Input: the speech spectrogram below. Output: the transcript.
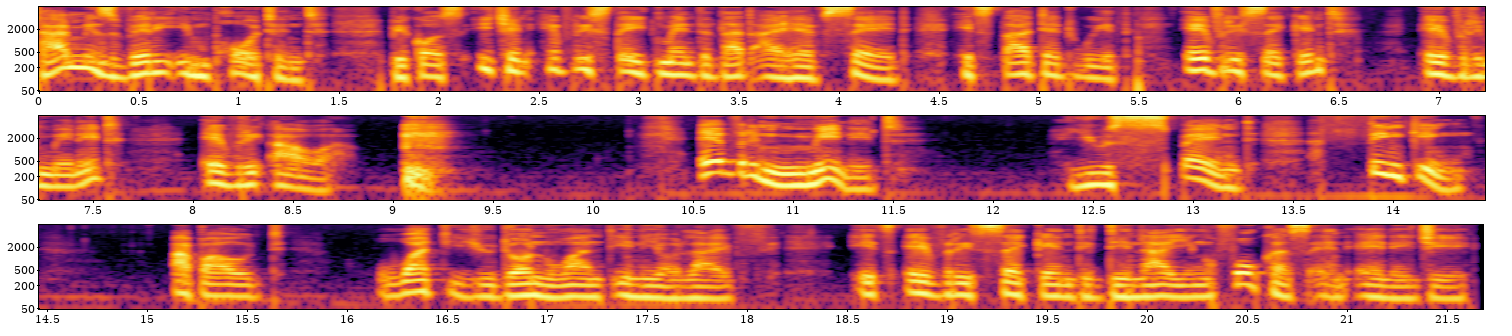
Time is very important because each and every statement that I have said, it started with every second, every minute, every hour. every minute you spend thinking about what you don't want in your life. It's every second denying focus and energy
